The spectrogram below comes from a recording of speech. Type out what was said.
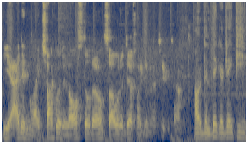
Yeah, I didn't like chocolate at all. Still don't. So I would have definitely given it to you, Tom. I would have been bigger, JP.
